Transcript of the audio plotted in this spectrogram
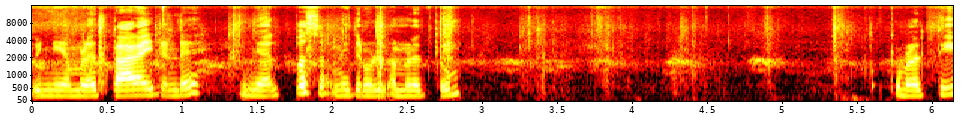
പിന്നെ നമ്മൾ എത്താറായിട്ടുണ്ട്. ഇനി അല്പസമയത്തിനുള്ളിൽ നമ്മളെത്തും നമ്മളെത്തി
